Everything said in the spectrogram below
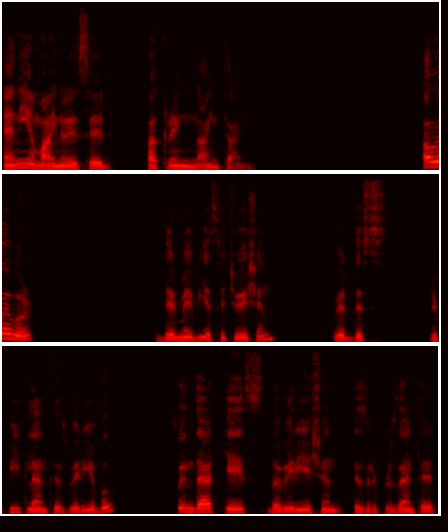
any amino acid occurring 9 times. However, there may be a situation where this repeat length is variable. So in that case, the variation is represented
